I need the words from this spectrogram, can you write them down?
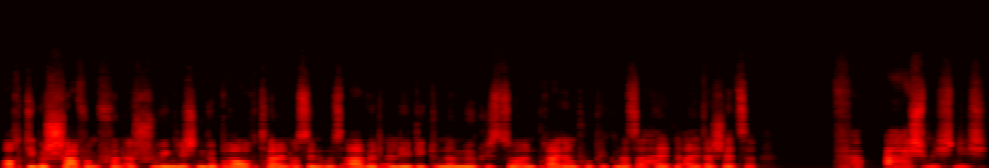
Auch die Beschaffung von erschwinglichen Gebrauchteilen aus den USA wird erledigt und ermöglicht so einem breiteren Publikum das Erhalten alter Schätze. Verarsch mich nicht.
